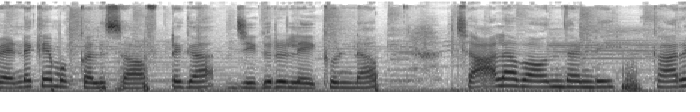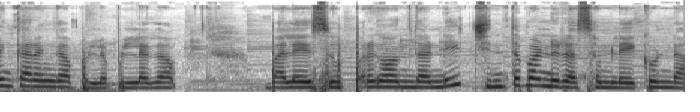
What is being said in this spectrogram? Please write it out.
బెండకాయ ముక్కలు సాఫ్ట్గా జిగురు లేకుండా చాలా బాగుందండి. కారం కారంగా పుల్ల పుల్లగా భలే సూపర్గా ఉందండి. చింతపండు రసం లేకుండా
